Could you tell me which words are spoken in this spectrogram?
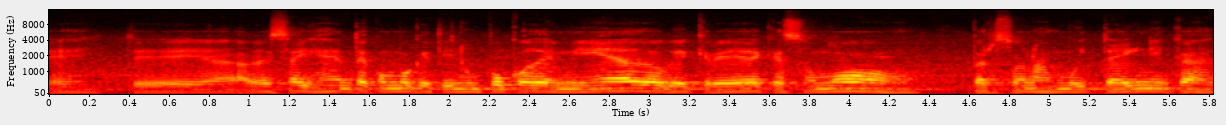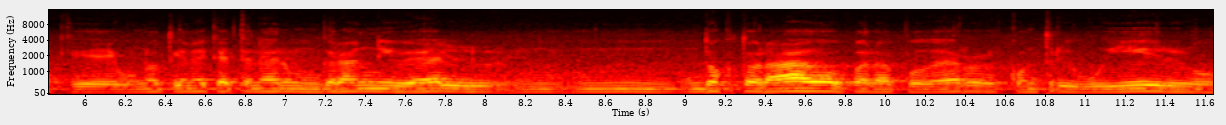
Este, a veces hay gente como que tiene un poco de miedo, que cree que somos personas muy técnicas, que uno tiene que tener un gran nivel, un, doctorado para poder contribuir o,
